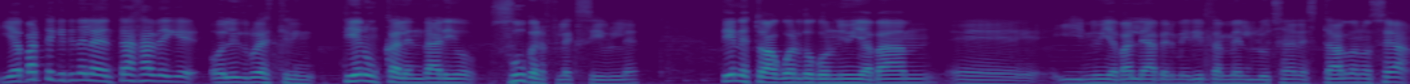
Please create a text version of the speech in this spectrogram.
Y aparte que tiene la ventaja de que Elite Wrestling tiene un calendario súper flexible. Tiene estos acuerdos con New Japan. Eh, y New Japan le va a permitir también luchar en Stardom. O sea,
